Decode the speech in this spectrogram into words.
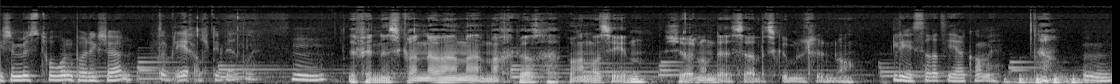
Ikke mist troen på deg sjøl. Det blir alltid bedre. Mm. Det finnes grønnere marker på andre siden, selv om det ser litt skummelt ut nå. Lysere tider kommer. Ja. Mm.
